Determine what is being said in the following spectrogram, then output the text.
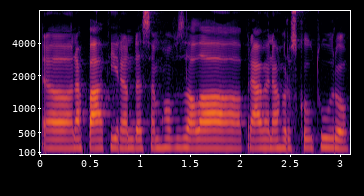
eh, na pátý rande jsem ho vzala právě na horskou túru.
